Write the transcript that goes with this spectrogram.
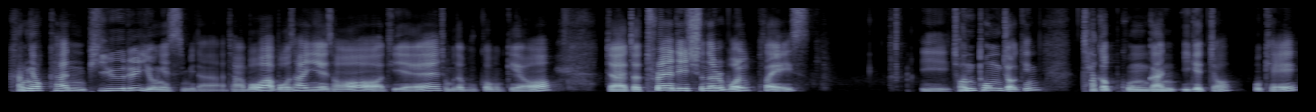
강력한 비유를 이용했습니다. 자, 뭐와 뭐 사이에서 뒤에 전부 다 묶어 볼게요. 자, the traditional workplace. 이 전통적인 작업 공간이겠죠. 오케이.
